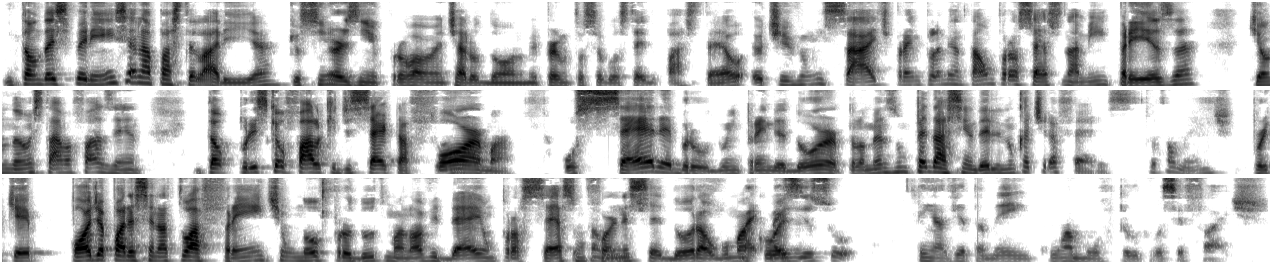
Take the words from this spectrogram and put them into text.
Então, da experiência na pastelaria, que o senhorzinho, que provavelmente era o dono, me perguntou se eu gostei do pastel, eu tive um insight para implementar um processo na minha empresa que eu não estava fazendo. Então, por isso que eu falo que, de certa forma, o cérebro do empreendedor, pelo menos um pedacinho dele, nunca tira férias. Totalmente. Porque pode aparecer na tua frente um novo produto, uma nova ideia, um processo, Totalmente. um fornecedor, alguma mas, coisa. Mas isso tem a ver também com amor pelo que você faz.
